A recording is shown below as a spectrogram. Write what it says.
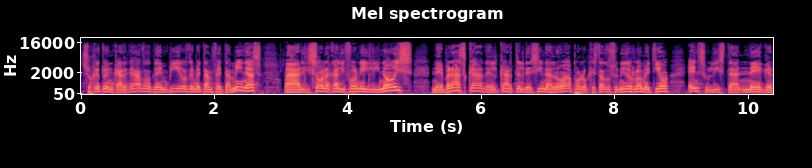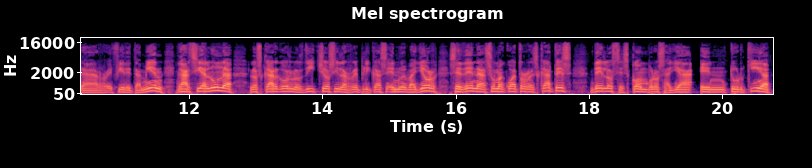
sujeto encargado de envíos de metanfetaminas a Arizona, California, Illinois, Nebraska, del cártel de Sinaloa, por lo que Estados Unidos lo metió en su lista negra refiere también. García Luna, los cargos, los dichos y las réplicas en Nueva York. Sedena suma cuatro rescates de los escombros allá en Turquía.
